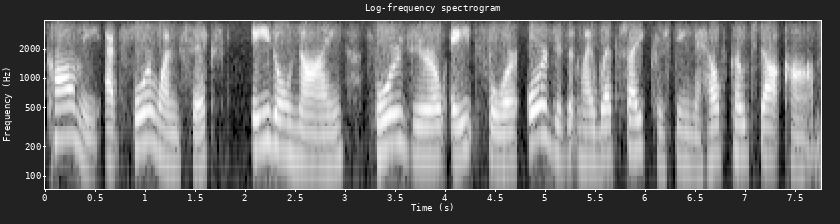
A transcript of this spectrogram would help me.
call me at 416-809 4084 or visit my website, ChristineTheHealthCoach.com.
